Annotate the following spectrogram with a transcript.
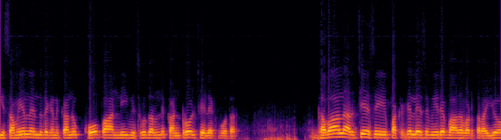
ఈ సమయంలో ఏంటంటే కనుకను కోపాన్ని విసుగుదలని కంట్రోల్ చేయలేకపోతారు. గవాలు అరిచేసి పక్కకెళ్ళేసి మీరే బాధపడతారు. అయ్యో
